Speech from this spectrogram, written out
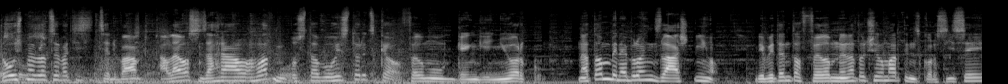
To už jsme v roce 2002 a Leo si zahrál hlavní postavu historického filmu Gangy New Yorku. Na tom by nebylo nic zvláštního, kdyby tento film nenatočil Martin Scorsese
